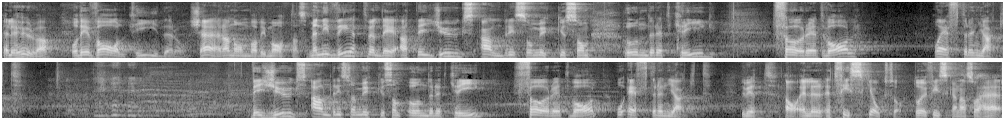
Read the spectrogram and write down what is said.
Eller hur? va? Och det är valtider och kära någon vad vi matas. Men ni vet väl det att det ljugs aldrig så mycket som under ett krig, före ett val och efter en jakt. Det ljugs aldrig så mycket som under ett krig, före ett val och efter en jakt. Du vet, ja, eller ett fiske också, då är fiskarna så här.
